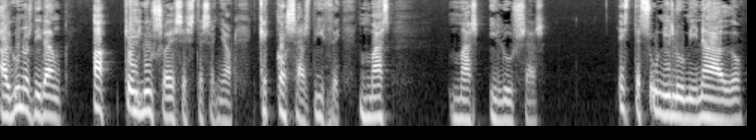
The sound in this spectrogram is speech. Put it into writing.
Algunos dirán, ah, qué iluso es este señor, qué cosas dice, más, más ilusas. Este es un iluminado,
